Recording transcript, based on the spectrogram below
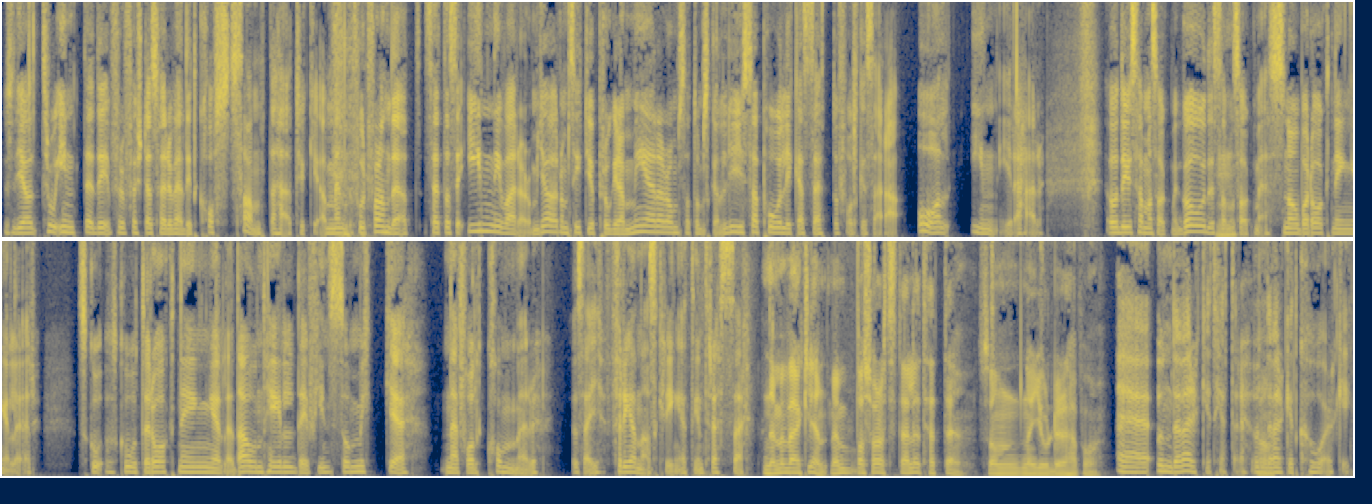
jag tror inte, det, för det första så är det väldigt kostsamt det här tycker jag, men fortfarande att sätta sig in i vad de gör, de sitter ju och programmerar dem så att de ska lysa på olika sätt och folk är så här all in i det här. Och det är samma sak med Go, det är samma mm. sak med snowboardåkning eller sko skoteråkning eller downhill. Det finns så mycket när folk kommer säg, förenas kring ett intresse. Nej men verkligen. Men vad sa du att stället hette, som ni gjorde det här på? Eh, Underverket heter det, Underverket ja. Coworking.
